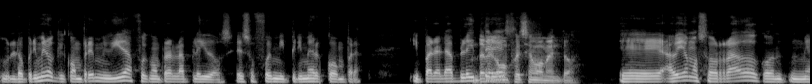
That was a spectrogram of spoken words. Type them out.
lo primero que compré en mi vida fue comprar la Play 2. Eso fue mi primer compra. Y para la Play Contame 3, cómo fue ese momento. eh, habíamos ahorrado con mi,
